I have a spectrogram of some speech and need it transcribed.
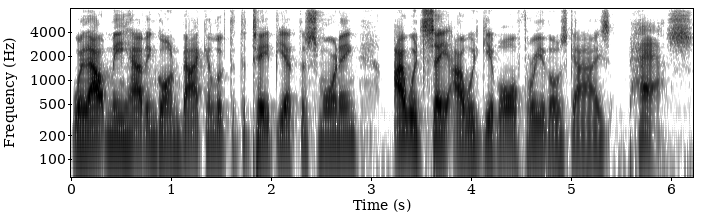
without me having gone back and looked at the tape yet this morning, I would say I would give all three of those guys pass.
